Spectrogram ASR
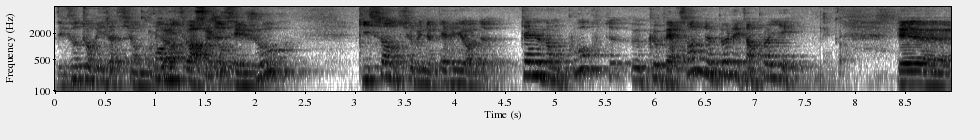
des autorisations provisoires de séjour qui sont sur une période tellement courte euh, que personne ne peut les employer. Euh,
